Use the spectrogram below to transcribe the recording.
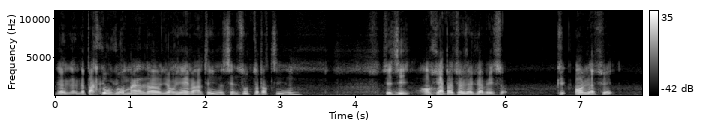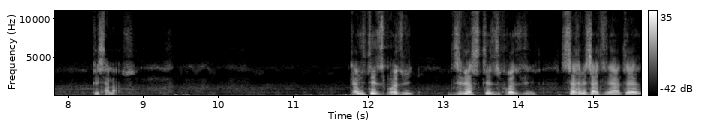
le- le- le parcours gourmand, là, ils n'ont rien inventé, c'est nous autres qui sommes partis. J'ai dit, on est capable de faire coup avec ça. Puis on l'a fait, puis ça marche. Qualité du produit, diversité du produit, service à la clientèle,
